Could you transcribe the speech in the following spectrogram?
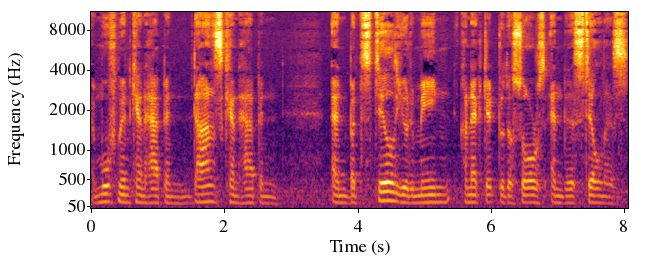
a movement can happen dance can happen and but still you remain connected to the source and the stillness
